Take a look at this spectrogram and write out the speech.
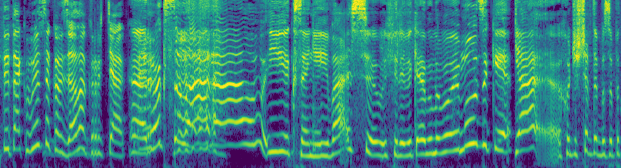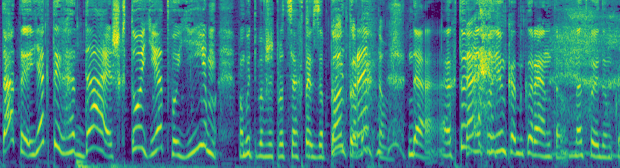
ти так високо взяла крутяк. Роксолана і Ксенія Івась в ефірі вікенду нової музики. Я е, хочу ще в тебе запитати, як ти гадаєш, хто є твоїм, мабуть, тебе вже про це хтось запитав. Конкурентом. Да. Хто є твоїм конкурентом, на твою думку?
